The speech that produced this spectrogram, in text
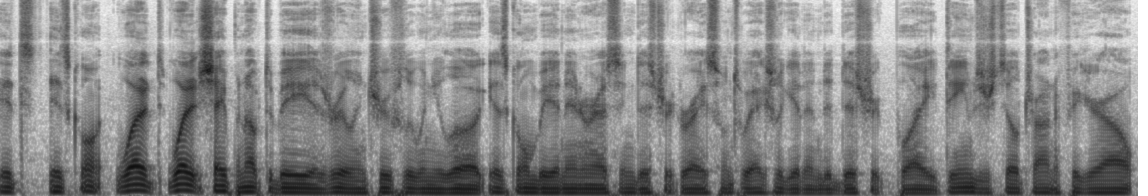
it's it's going what it, what it's shaping up to be is really and truthfully when you look, it's going to be an interesting district race once we actually get into district play. Teams are still trying to figure out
